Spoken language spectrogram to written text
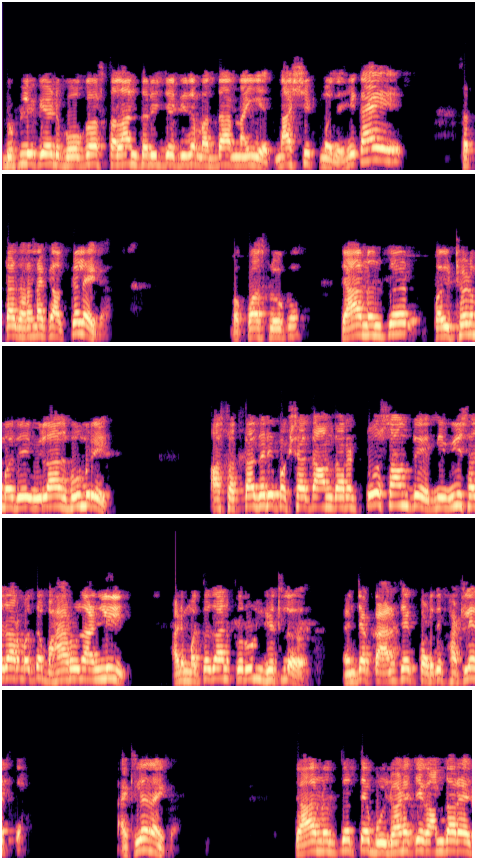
डुप्लिकेट बोगस स्थलांतरित जे तिथे मतदार नाहीयेत नाशिकमध्ये हे काय सत्ताधाऱ्यांना काय अक्कल आहे का? बकवास लोक. त्यानंतर पैठणमध्ये विलास भुमरे. हा सत्ताधारी पक्षाचा आमदार आणि तो सांगतोय मी वीस हजार मतं बाहेरून आणली आणि मतदान करून घेतलं. यांच्या कानाचे पडदे पडदे फाटलेत का? ऐकलं नाही का? त्यानंतर त्या बुलढाण्याचे एक आमदार आहेत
